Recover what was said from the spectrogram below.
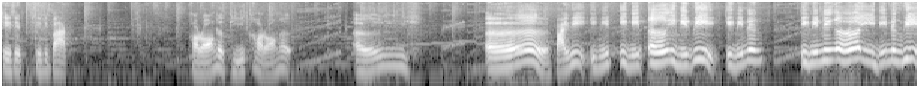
สี่สิบสี่สิบบาท ขอร้องเถอะพีทขอร้องเถอะ เอ้ยเออ ไปพี่ อีกนิด อีกนิด เออ อีกนิดพี่ อีกนิดนึง อีกนิดนึง เออ อีกนิดนึงพี่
